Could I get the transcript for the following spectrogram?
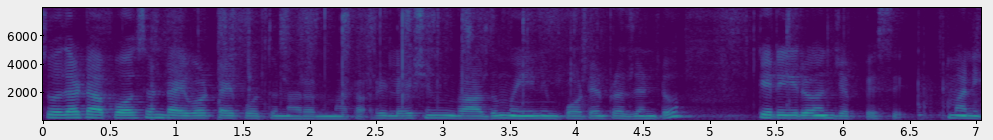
సో దట్ ఆ పర్సన్ డైవర్ట్ అయిపోతున్నారు అనమాట రిలేషన్ కాదు మెయిన్ ఇంపార్టెంట్ ప్రజెంట్ కెరీర్ అని చెప్పేసి. మనీ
